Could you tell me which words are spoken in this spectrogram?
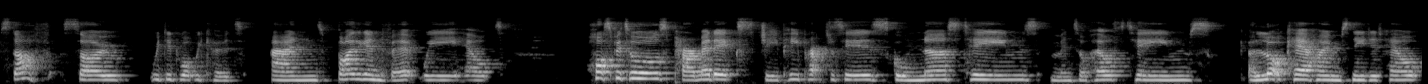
stuff. So we did what we could. And by the end of it, we helped hospitals, paramedics, GP practices, school nurse teams, mental health teams. A lot of care homes needed help.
